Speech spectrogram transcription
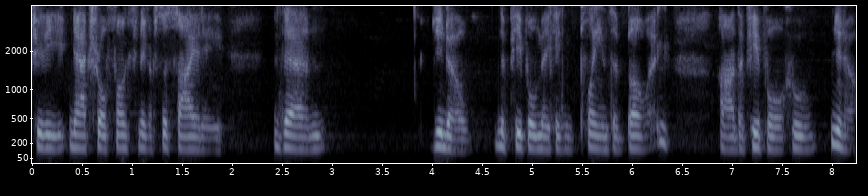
to the natural functioning of society than you know the people making planes at Boeing, uh, the people who you know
